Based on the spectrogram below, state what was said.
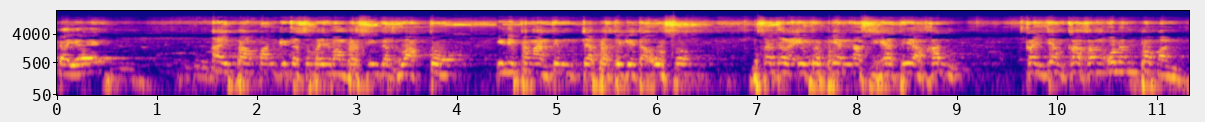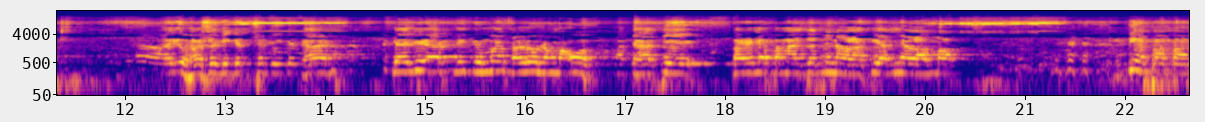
saya. Hai paman kita supaya mempersingkat waktu. Ini pengantin dapat kita usung. Setelah itu pian nasihati akan Kanjeng Kakang Ulun paman. Ayo ha, sedikit-sedikit kan. Jadi arti cuma kalau nang mau hati-hati karena pengantin ini nang latihannya lama. Ya paman,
